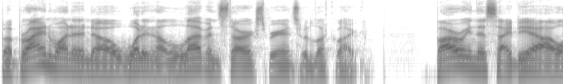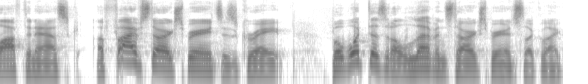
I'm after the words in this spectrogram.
But Brian wanted to know what an 11 star experience would look like. Borrowing this idea, I will often ask a five star experience is great, but what does an 11 star experience look like?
